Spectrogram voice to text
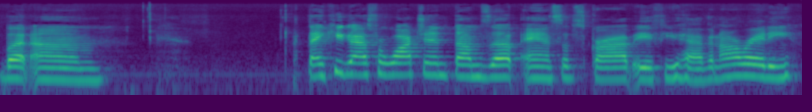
But um Thank you guys for watching. Thumbs up and subscribe if you haven't already.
